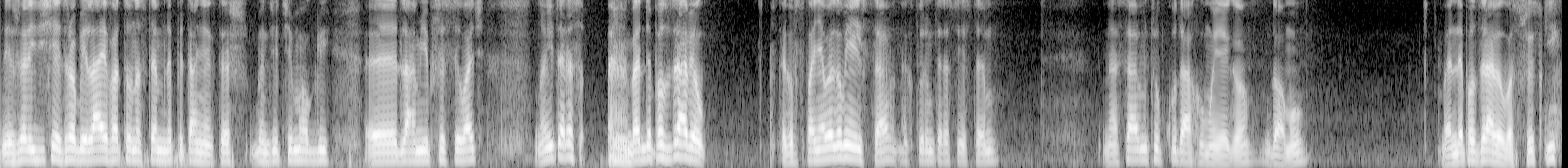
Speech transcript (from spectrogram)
jeżeli dzisiaj zrobię live'a, to następne pytania też będziecie mogli e, dla mnie przesyłać. No i teraz będę pozdrawiał z tego wspaniałego miejsca, na którym teraz jestem, na samym czubku dachu mojego domu. Będę pozdrawiał Was wszystkich.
